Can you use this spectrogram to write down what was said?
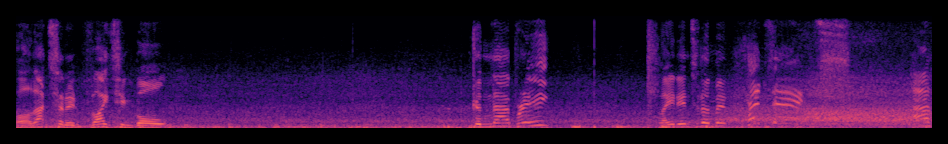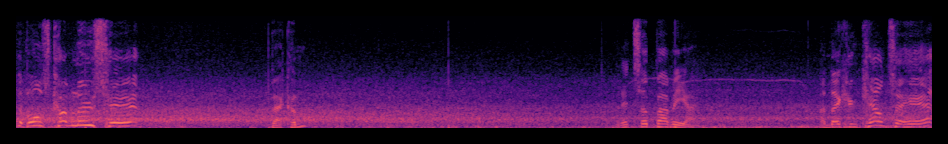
Oh, that's an inviting ball. Gnabry, played into the mid, heads it! And the ball's come loose here. Beckham. And it's Aubameyang. And they can counter here.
